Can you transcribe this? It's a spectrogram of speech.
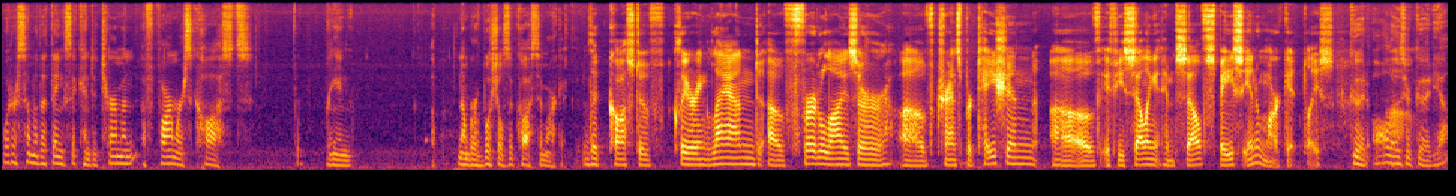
What are some of the things that can determine a farmer's costs for bringing number of bushels of cost to market? The cost of clearing land, of fertilizer, of transportation, of if he's selling it himself, space in a marketplace. Good, all those are good, yeah.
